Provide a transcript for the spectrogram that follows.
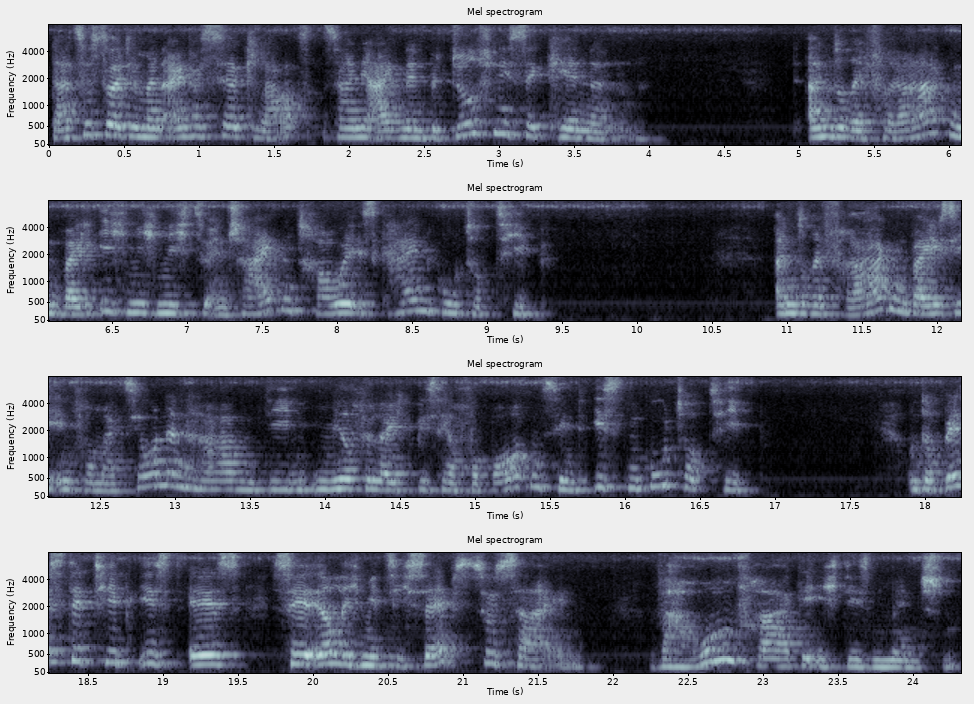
dazu sollte man einfach sehr klar seine eigenen Bedürfnisse kennen andere fragen, weil ich mich nicht zu entscheiden traue, ist kein guter Tipp. Andere fragen, weil sie Informationen haben, die mir vielleicht bisher verborgen sind, ist ein guter Tipp. Und der beste Tipp ist es, sehr ehrlich mit sich selbst zu sein. Warum frage ich diesen Menschen?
